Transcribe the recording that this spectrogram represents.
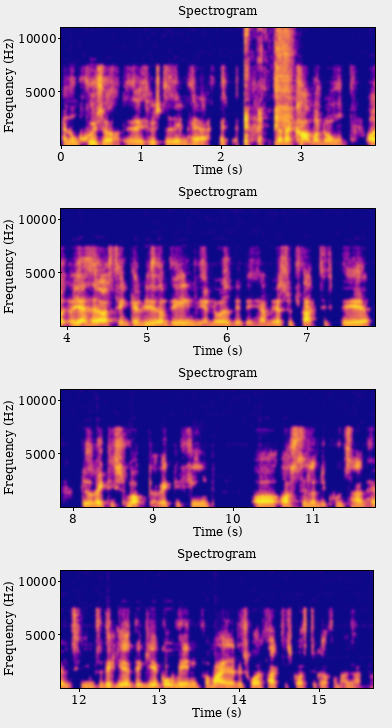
have nogle krydser øh, høstet ind her. så der kommer nogen. Og, og jeg havde også tænkt at vide, om det egentlig er noget ved det her, men jeg synes faktisk, det er blevet rigtig smukt og rigtig fint, og også selvom det kun tager en halv time. Så det giver, det giver god mening for mig, og det tror jeg faktisk også, det gør for mange andre.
